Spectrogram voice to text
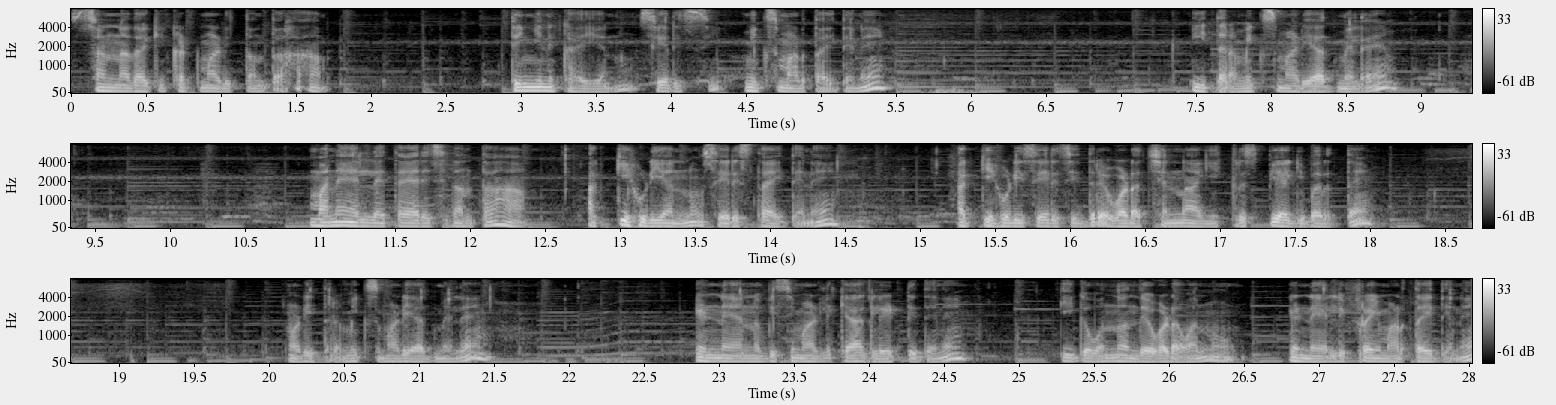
ಸಣ್ಣದಾಗಿ ಕಟ್ ಮಾಡಿದ್ದಂತಹ ತೆಂಗಿನಕಾಯಿಯನ್ನು ಸೇರಿಸಿ ಮಿಕ್ಸ್ ಮಾಡ್ತಾ ಇದ್ದೇನೆ. ಈ ಥರ ಮಿಕ್ಸ್ ಮಾಡಿ ಆದಮೇಲೆ ಮನೆಯಲ್ಲೇ ತಯಾರಿಸಿದಂತಹ ಅಕ್ಕಿ ಹುಡಿಯನ್ನು ಸೇರಿಸ್ತಾ ಇದ್ದೇನೆ. ಅಕ್ಕಿ ಹುಡಿ ಸೇರಿಸಿದರೆ ವಡ ಚೆನ್ನಾಗಿ ಕ್ರಿಸ್ಪಿಯಾಗಿ ಬರುತ್ತೆ. ನೋಡಿ ಈ ಥರ ಮಿಕ್ಸ್ ಮಾಡಿ ಆದಮೇಲೆ ಎಣ್ಣೆಯನ್ನು ಬಿಸಿ ಮಾಡಲಿಕ್ಕೆ ಆಗಲೇ ಇಟ್ಟಿದ್ದೇನೆ. ಈಗ ಒಂದೊಂದೇ ವಡವನ್ನು ಎಣ್ಣೆಯಲ್ಲಿ ಫ್ರೈ ಮಾಡ್ತಾ ಇದ್ದೇನೆ.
